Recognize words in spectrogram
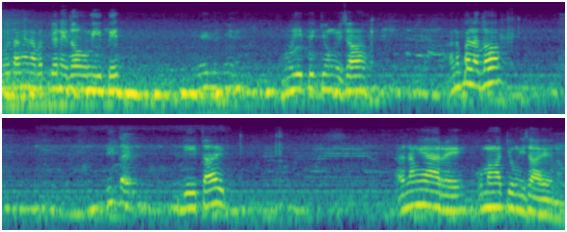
Putang na, ba't ganito? Umipit? Umipit yung isa. Ano pala to? D-type. D-type. Anong nangyari? Umangat yung isa, ayan o.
